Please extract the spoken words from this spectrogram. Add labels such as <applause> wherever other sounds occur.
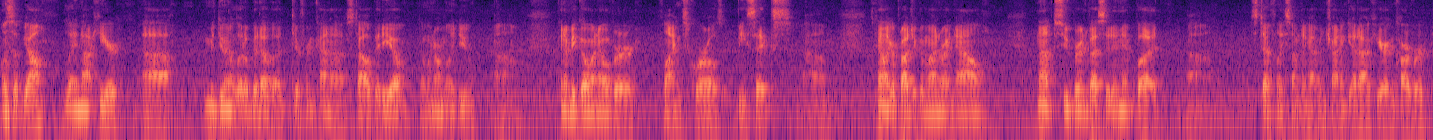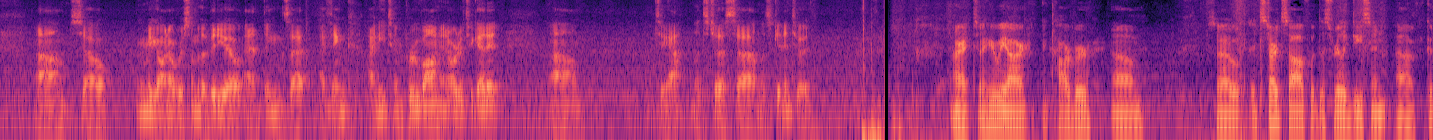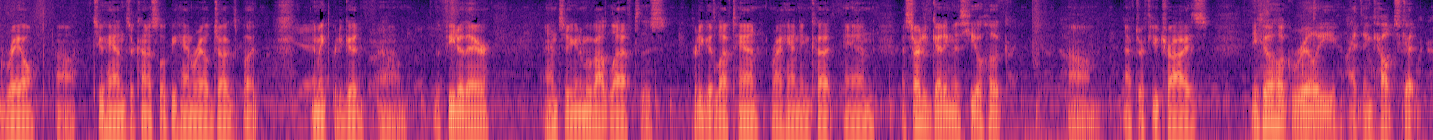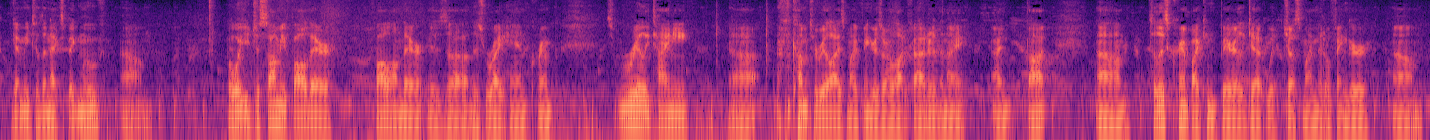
What's up, y'all? Lane out here. Uh, I'm doing a little bit of a different kind of style video than we normally do. Um, gonna be going over flying squirrels V6. Um, it's kind of like a project of mine right now. Not super invested in it, but um, it's definitely something I've been trying to get out here in Carver. Um, so I'm gonna be going over some of the video and things that I think I need to improve on in order to get it. Um, so yeah, let's just uh, let's get into it. All right, so here we are at Carver. Um, so it starts off with this really decent, uh, good rail. Uh, two hands are kind of slopey handrail jugs, but they make pretty good. Um, the feet are there, and so you're gonna move out left to this pretty good left hand, right hand in cut. And I started getting this heel hook um, after a few tries. The heel hook really, I think, helps get get me to the next big move. Um, but what you just saw me fall there fall on there is uh, this right hand crimp. It's really tiny. Uh, <laughs> I've come to realize my fingers are a lot fatter than I, I thought. Um, so this crimp I can barely get with just my middle finger. Um,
